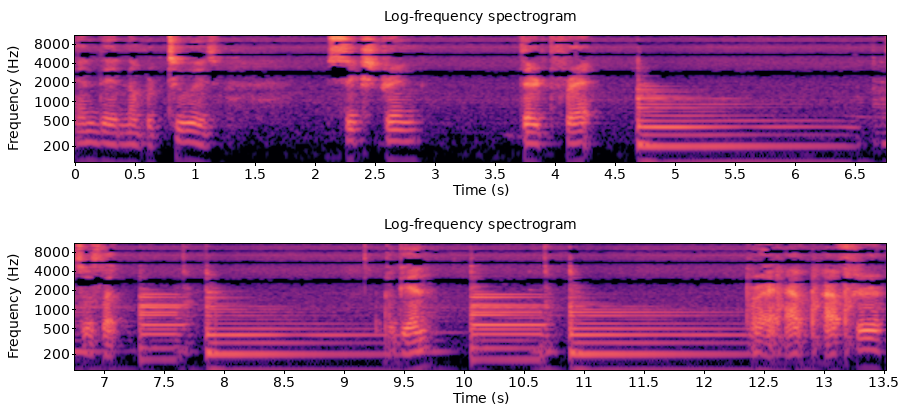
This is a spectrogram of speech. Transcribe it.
and then number two is sixth string, third fret. So it's like again. Alright, after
